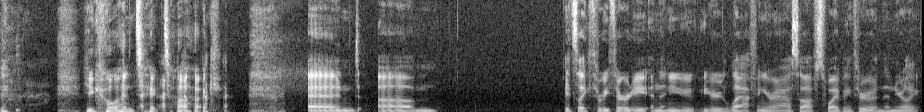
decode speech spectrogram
you go on TikTok and um it's like 3:30 and then you you're laughing your ass off swiping through and then you're like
